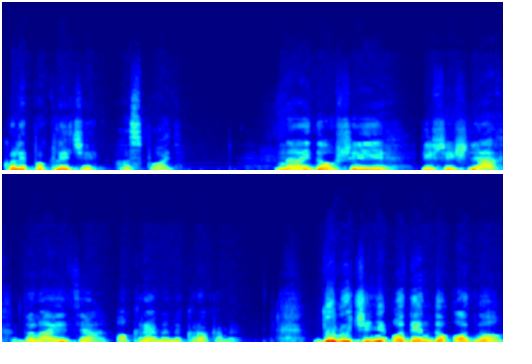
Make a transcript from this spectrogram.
коли покличе Господь. Найдовший піший шлях долається окремими кроками. Долучені один до одного,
